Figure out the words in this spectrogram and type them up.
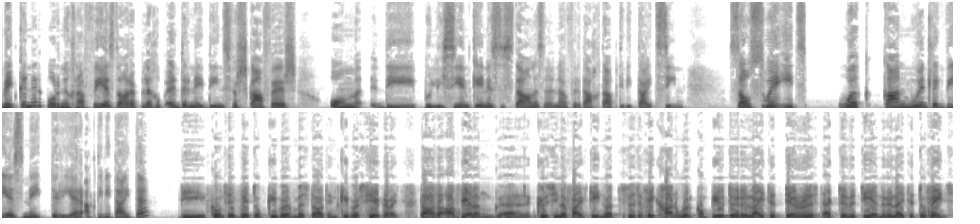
Met kinderpornografie is daar 'n plig op internetdiensverskaffers om die polisie in kennis te stel as hulle nou verdagte aktiwiteit sien. Sal so iets ook kan moontlik wees met terreuraktiwiteite? Die konsepwet op kubermisdaad en kubersekerheid. Daar's 'n afdeling, uh, klousule 15 wat spesifiek gaan oor computer related terrorist activity and related offence.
